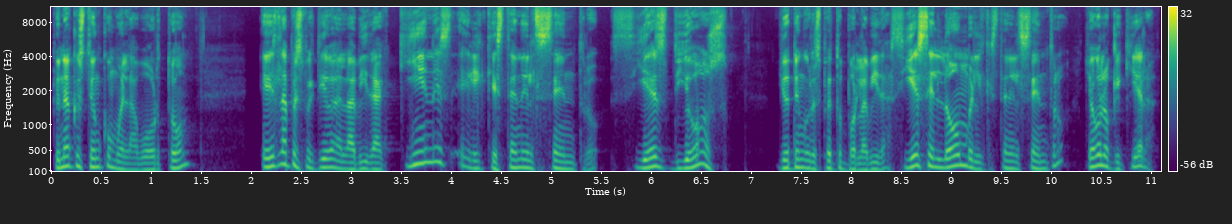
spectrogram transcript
que una cuestión como el aborto es la perspectiva de la vida. ¿Quién es el que está en el centro? Si es Dios, yo tengo respeto por la vida. Si es el hombre el que está en el centro, yo hago lo que quiera.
